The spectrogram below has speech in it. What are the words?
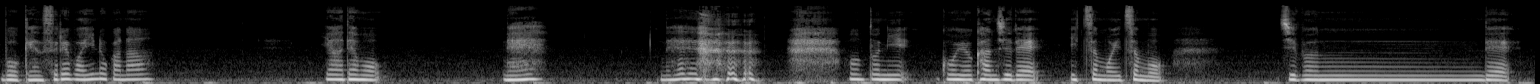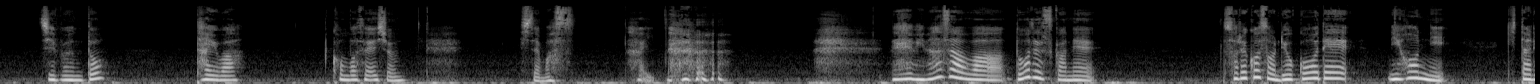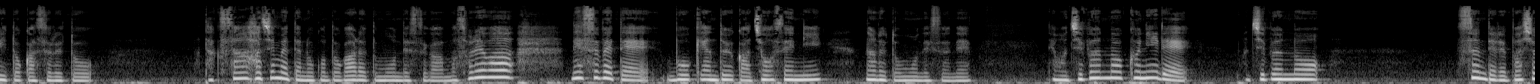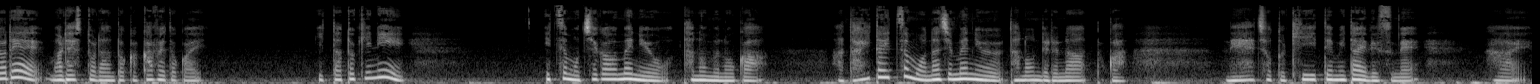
冒険すればいいのかな。いや、でも、ねね。本当にこういう感じでいつもいつも自分で自分と対話コンバセーションしてます。はい。ね皆さんはどうですかね？それこそ旅行で日本に来たりとかするとたくさん初めてのことがあると思うんですが、まあ、それはね、すべて冒険というか挑戦になると思うんですよね。でも自分の国で、自分の住んでる場所で、まあ、レストランとかカフェとか行った時に、いつも違うメニューを頼むのか、あ、大体いつも同じメニュー頼んでるな、とか、ね、ちょっと聞いてみたいですね。はい。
